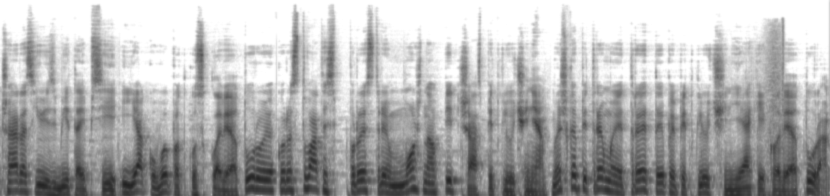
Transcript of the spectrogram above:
через USB Type-C. І як у випадку з клавіатурою, користуватись пристроєм можна під час підключення. Мишка підтримує три типи підключень, як і клавіатура:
